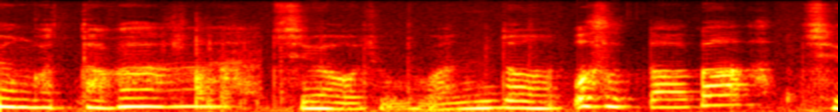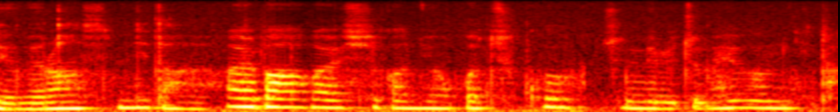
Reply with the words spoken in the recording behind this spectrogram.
수영 갔다가 집에 와가지고 완전 벗었다가 지금 일어났습니다. 알바 갈 시간이어가지고 준비를 좀 해봅니다.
